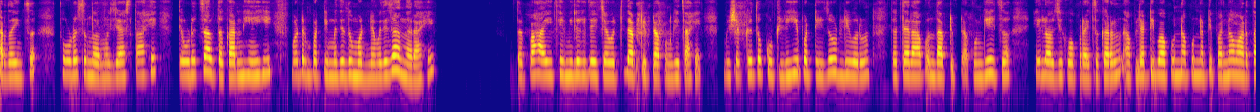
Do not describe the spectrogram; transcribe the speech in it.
अर्धा इंच थोडंसं नॉर्मल जास्त आहे तेवढं चालतं कारण हेही बटन पट्टीमध्ये दुमडण्यामध्ये जाणार आहे. तर पहा इथे मी लगेच याच्यावरती दाबटीप टाकून घेत आहे. मी शक्यतो कुठलीही पट्टी जोडली वरून तर त्याला आपण दाबटीप टाकून घ्यायचं. हे लॉजिक वापरायचं कारण आपल्या टिपा पुन्हा पुन्हा टिपा न मारता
